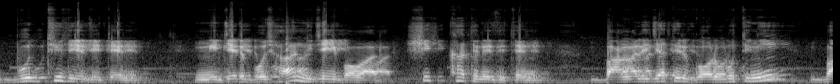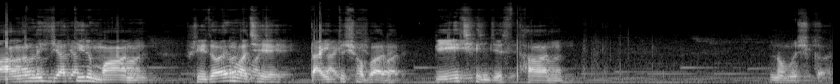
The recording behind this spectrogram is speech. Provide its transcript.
বুদ্ধি দিয়ে দিতেন। নিজের বোঝা নিজেই বওয়ার শিক্ষা তিনি দিতেন। বাঙালি জাতির গর্ব তিনি বাঙালি জাতির মান হৃদয় মাঝে তাই তো সবার পেয়েছেন যে স্থান। নমস্কার।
